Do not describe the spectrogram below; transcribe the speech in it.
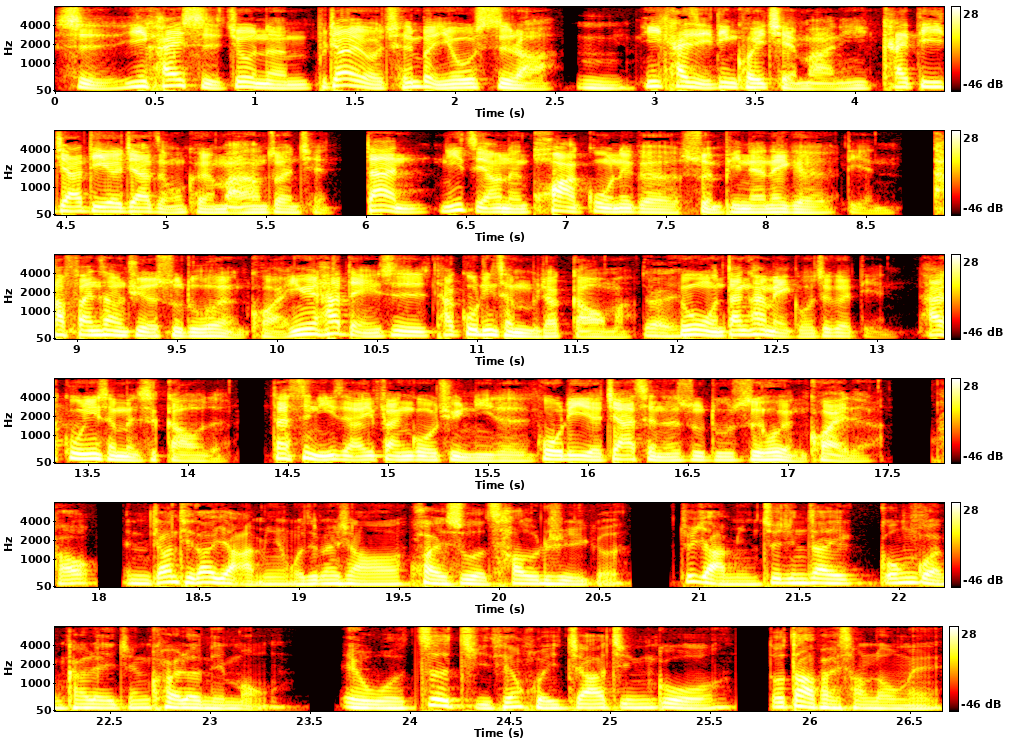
是一开始就能比较有成本优势啦，嗯，一开始一定亏钱嘛，你开第一家、第二家怎么可能马上赚钱？但你只要能跨过那个损平的那个点，它翻上去的速度会很快，因为它等于是它固定成本比较高嘛。对，如果我们单看美国这个点，它固定成本是高的，但是你只要一翻过去，你的获利的加成的速度是会很快的。好，你刚提到亚明，我这边想要快速的插入去一个，就亚明最近在公馆开了一间快乐柠檬，哎，我这几天回家经过都大排长龙，哎。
